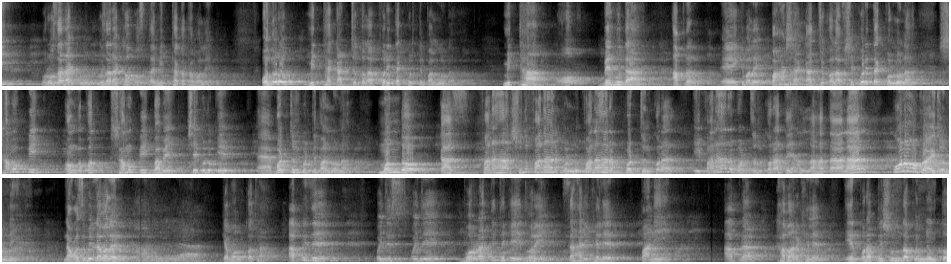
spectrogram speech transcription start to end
রোজা রাখল, রোজা রাখা অবস্থায় মিথ্যা কথা বলে, অনুরূপ মিথ্যা কার্যকলাপ পরিত্যাগ করতে পারল না। মিথ্যা বেহুদা আপনার কি বলে, পাহাসা কার্যকলাপ সে পরিত্যাগ করল না। সামগ্রিক অঙ্গপদ সামগ্রিকভাবে সেগুলোকে বর্জন করতে পারল না। মন্দ কাজ ফানাহার, শুধু ফানাহার করল, ফানাহার বর্জন করা, এই ফানাহার বর্জন করাতে আল্লাহ তাআলার কোনো প্রয়োজন নেই। নওয়াজুবিল্লাহ বলেন, কেমন কথা। আপনি যে, ওই যে ওই যে ভোর রাত্রি থেকে ধরে সাহারি খেলেন, পানি আপনার খাবার খেলেন, এরপর আপনি সন্ধ্যা পর্যন্ত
